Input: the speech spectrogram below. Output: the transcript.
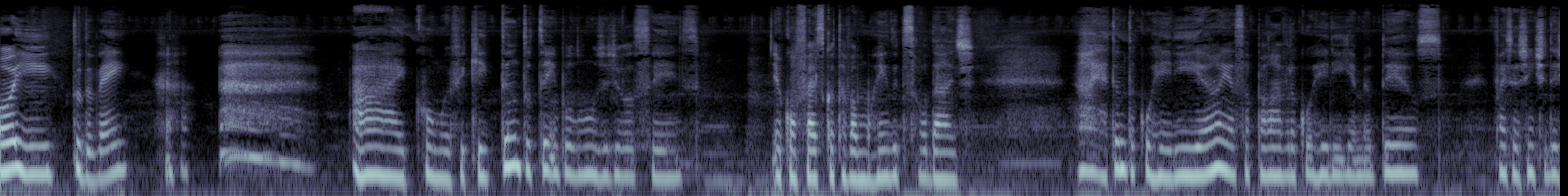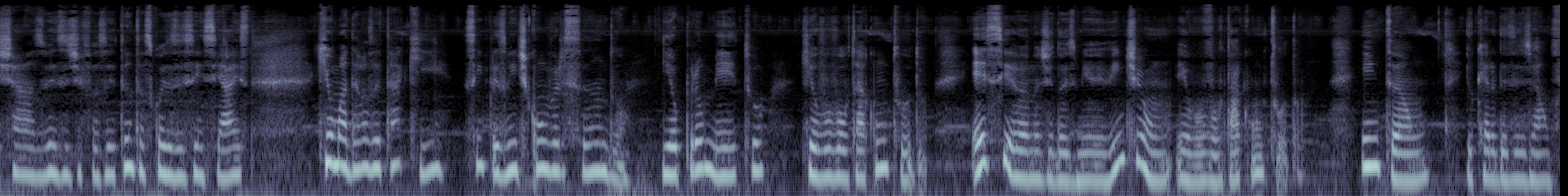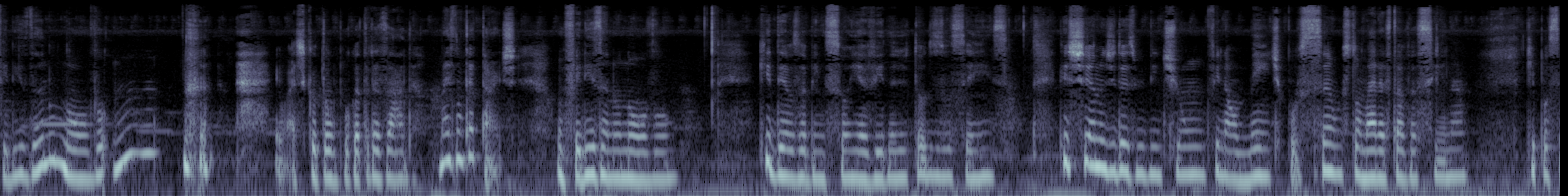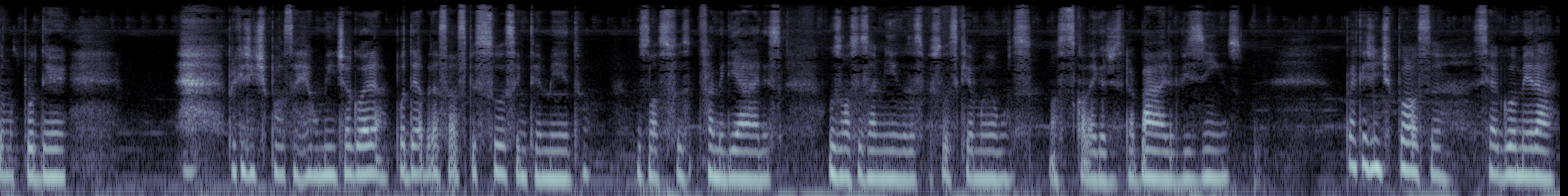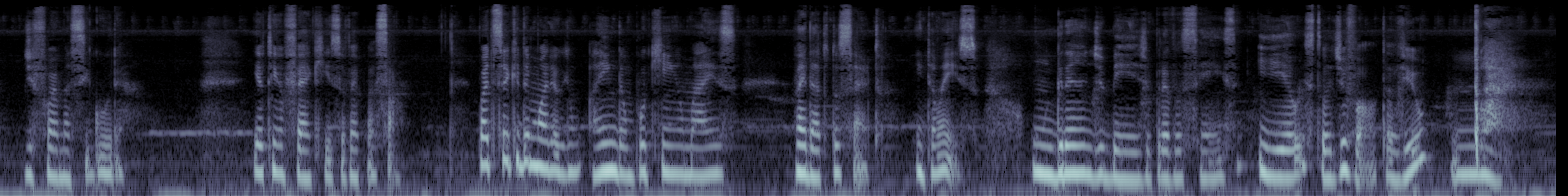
Oi, tudo bem? Ai, como eu fiquei tanto tempo longe de vocês. Eu confesso que eu tava morrendo de saudade. Ai, é tanta correria. Ai, essa palavra correria, meu Deus. Faz a gente deixar, às vezes, de fazer tantas coisas essenciais que uma delas é estar tá aqui, simplesmente conversando. E eu prometo que eu vou voltar com tudo. Esse ano de 2021 eu vou voltar com tudo. Então, eu quero desejar um feliz ano novo. Hum, eu acho que eu tô um pouco atrasada, mas nunca é tarde. Um feliz ano novo. Que Deus abençoe a vida de todos vocês. Que este ano de 2021 finalmente possamos tomar esta vacina. Que possamos poder. Para que a gente possa realmente agora poder abraçar as pessoas sem ter medo, os nossos familiares, os nossos amigos, as pessoas que amamos, nossos colegas de trabalho, vizinhos, para que a gente possa se aglomerar de forma segura. E eu tenho fé que isso vai passar. Pode ser que demore ainda um pouquinho, mas vai dar tudo certo. Então é isso. Um grande beijo para vocês e eu estou de volta, viu? Mua!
